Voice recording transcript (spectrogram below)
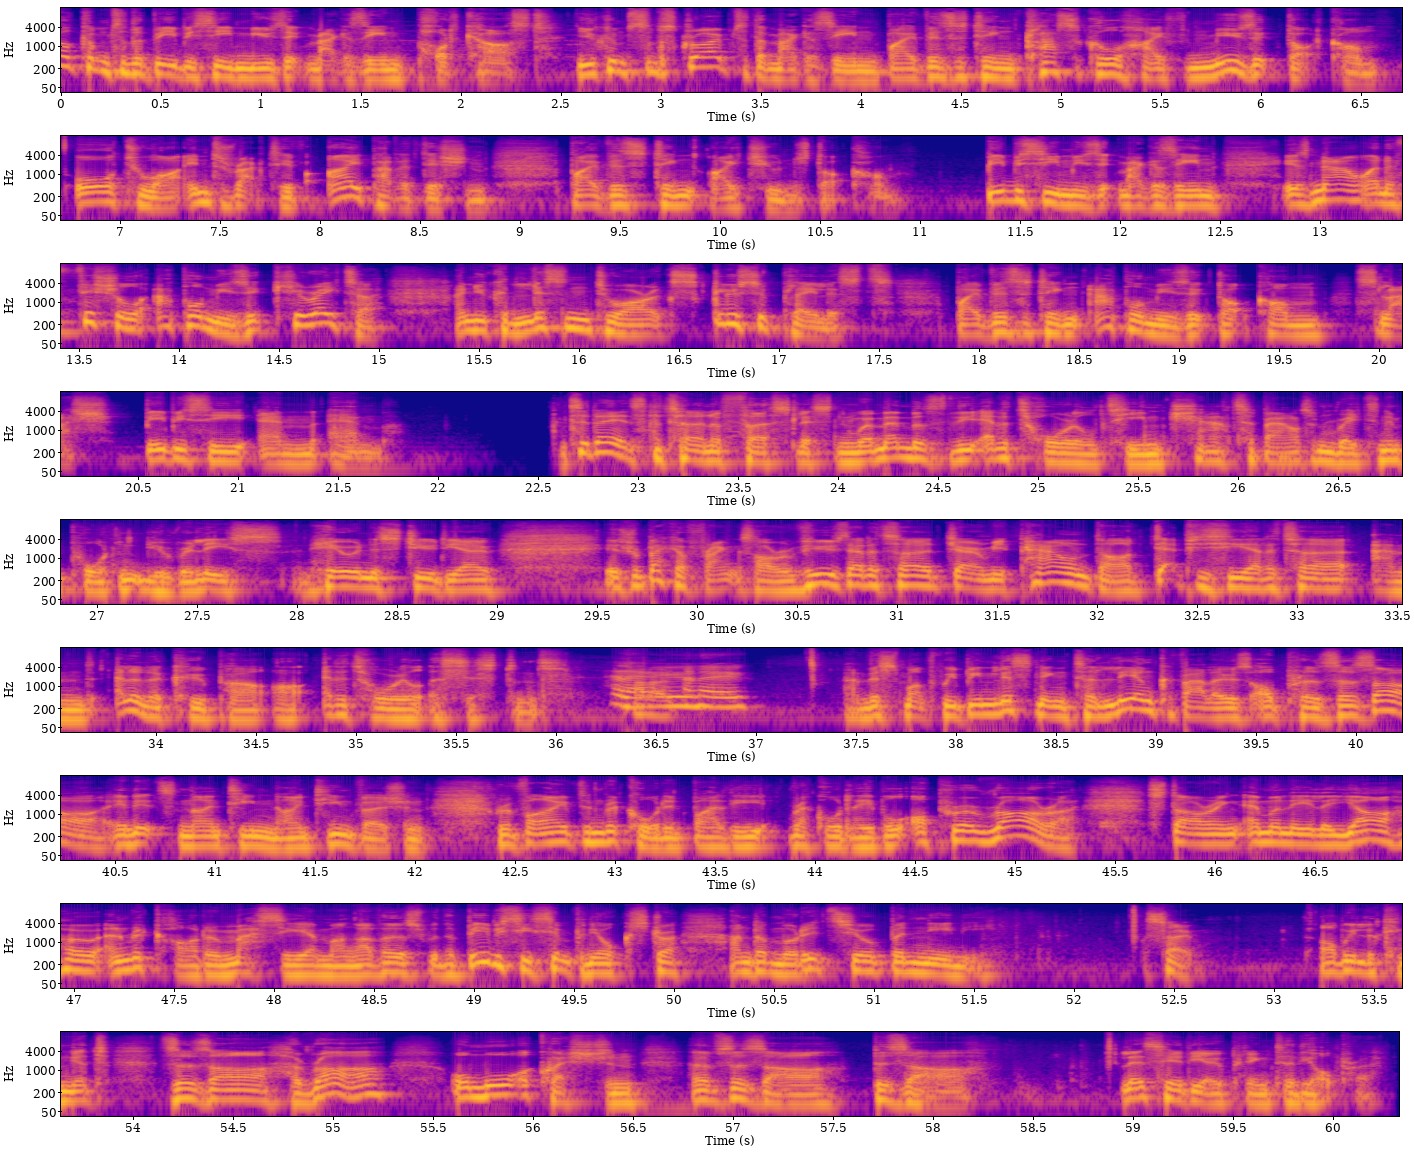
Welcome to the BBC Music Magazine podcast. You can subscribe to the magazine by visiting classical-music.com or to our interactive iPad edition by visiting itunes.com. BBC Music Magazine is now an official Apple Music curator, and you can listen to our exclusive playlists by visiting applemusic.com slash bbcmm. Today it's the turn of First Listen, where members of the editorial team chat about and rate an important new release. And here in the studio is Rebecca Franks, our reviews editor, Jeremy Pound, our deputy editor, and Eleanor Cooper, our editorial assistant. Hello. Hello. And this month we've been listening to Leoncavallo's opera Zaza in its 1919 version, revived and recorded by the record label Opera Rara, starring Ermonela Jaho and Riccardo Massi, among others, with the BBC Symphony Orchestra under Maurizio Benini. So, are we looking at Zaza Hurrah or more a question of Zaza Bizarre? Let's hear the opening to the opera.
